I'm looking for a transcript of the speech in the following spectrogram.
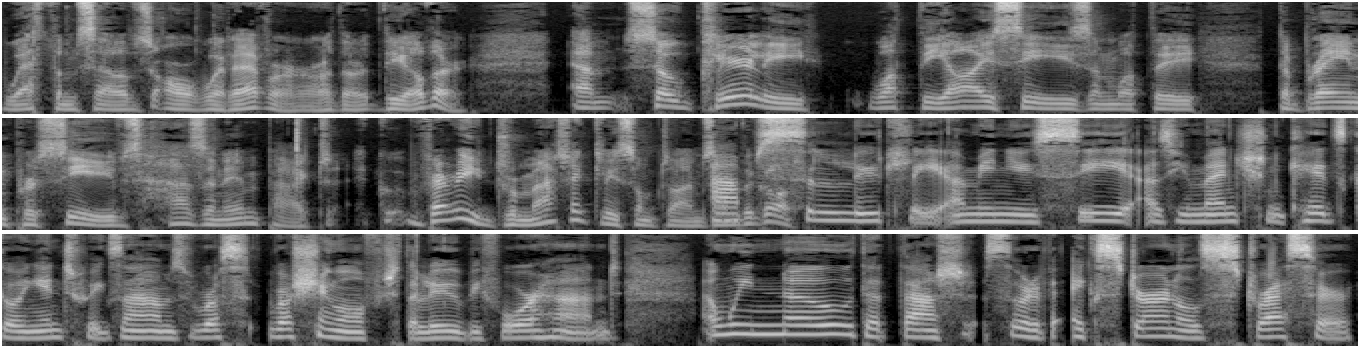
wet themselves or whatever, or the, the other. Um, so clearly, what the eye sees and what the the brain perceives has an impact, very dramatically sometimes on the gut. Absolutely. I mean, you see, as you mentioned, kids going into exams, rus- rushing off to the loo beforehand. And we know that that sort of external stressor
